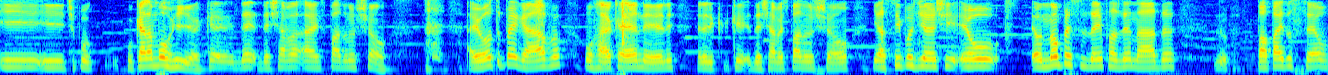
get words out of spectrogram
e, e, tipo, o cara morria, de- deixava a espada no chão. Aí outro pegava, um raio caía nele, ele deixava a espada no chão, e assim por diante eu, eu não precisei fazer nada. Papai do céu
